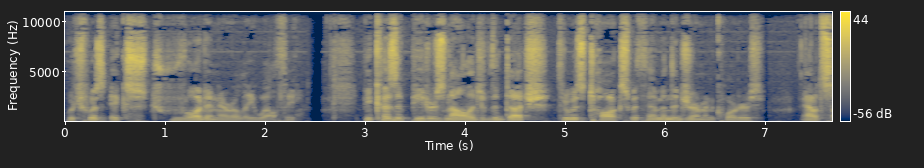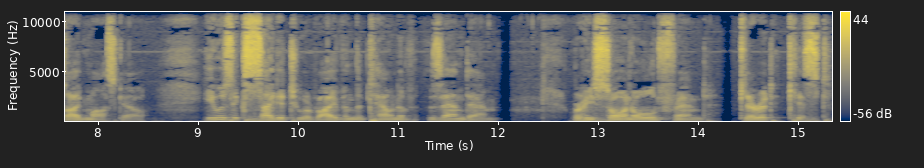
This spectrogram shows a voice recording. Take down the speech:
which was extraordinarily wealthy. Because of Peter's knowledge of the Dutch through his talks with them in the German quarters, outside Moscow, he was excited to arrive in the town of Zaandam, where he saw an old friend, Gerrit Kist,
